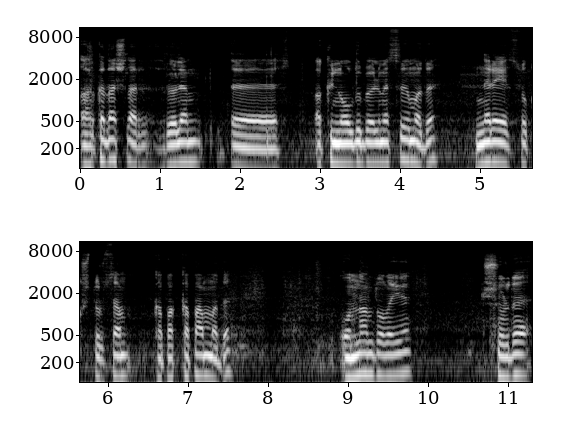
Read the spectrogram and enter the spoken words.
Arkadaşlar rölem eee, akünün olduğu bölüme sığmadı. Nereye sokuştursam kapak kapanmadı. Ondan dolayı şurada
